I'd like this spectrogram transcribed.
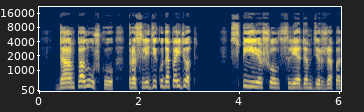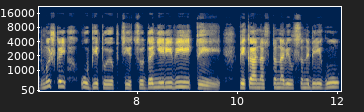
— Дам полушку, проследи, куда пойдет. Спиря шел следом, держа под мышкой убитую птицу. — Да не реви ты! Пекан остановился на берегу,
